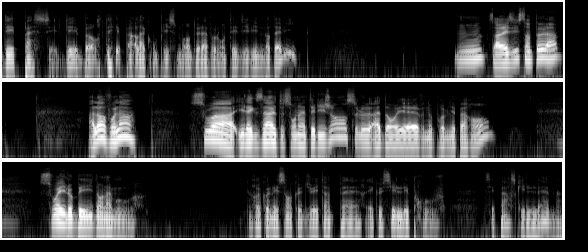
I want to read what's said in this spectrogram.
dépassé, débordé par l'accomplissement de la volonté divine dans ta vie? Hmm, ça résiste un peu là? Alors voilà, soit il exalte son intelligence, le Adam et Ève, nos premiers parents, soit il obéit dans l'amour, reconnaissant que Dieu est un Père et que s'il l'éprouve, c'est parce qu'il l'aime,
